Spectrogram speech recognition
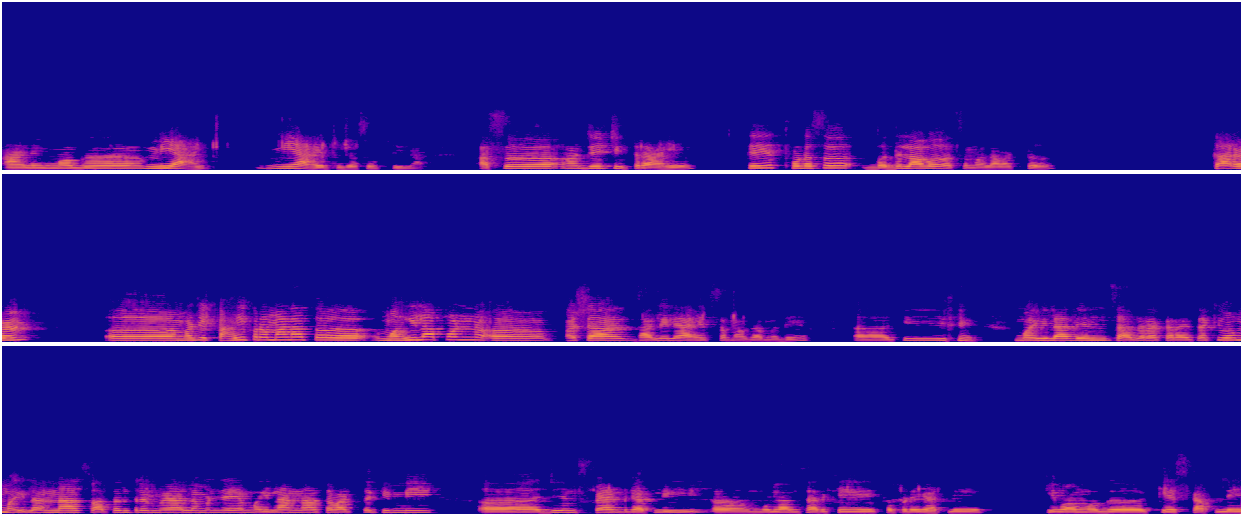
आणि मग मी आहे. मी आहे तुझ्या सोबतीला. असं जे चित्र आहे, ते थोडंसं बदलावं असं मला वाटतं. कारण म्हणजे काही प्रमाणात महिला पण अशा झालेल्या आहेत समाजामध्ये की महिला दिन साजरा करायचा किंवा महिलांना स्वातंत्र्य मिळालं म्हणजे महिलांना असं वाटतं, की मी जीन्स पॅन्ट घातली, मुलांसारखे कपडे घातले किंवा मग केस कापले,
